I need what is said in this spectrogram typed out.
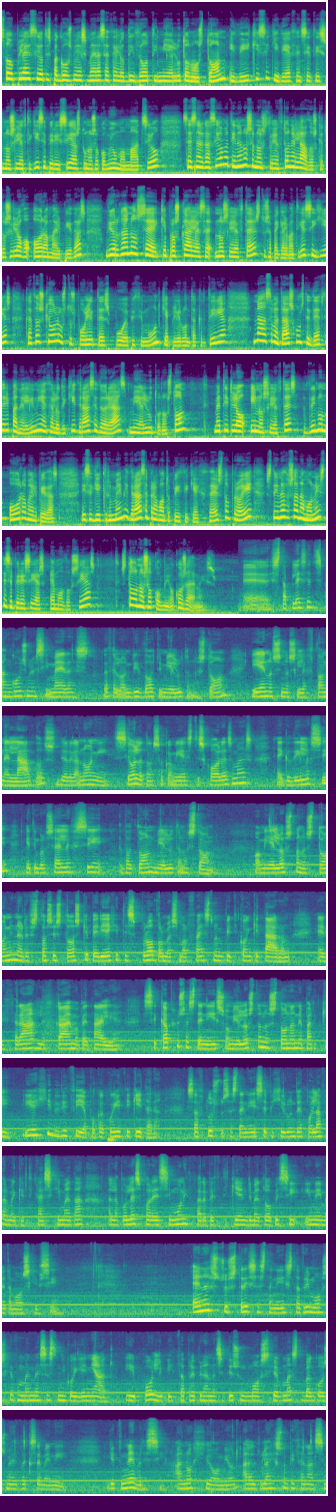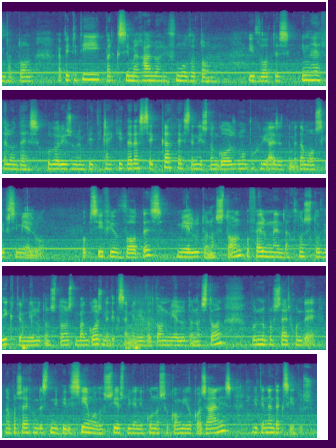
Στο πλαίσιο της Παγκόσμιας ημέρας εθελοντή μυελού των οστών, η διοίκηση και η διεύθυνση της νοσηλευτικής υπηρεσίας του νοσοκομείου Μαμάτσιο, σε συνεργασία με την Ένωση Νοσηλευτών Ελλάδος και το Σύλλογο Όραμα Ελπίδας, διοργάνωσε και προσκάλεσε νοσηλευτές, τους επαγγελματίες υγείας, καθώς και όλους τους πολίτες που επιθυμούν και πληρούν τα κριτήρια, να συμμετάσχουν στη δεύτερη Πανελλήνια εθελοντική δράση δωρεάς μυελού των οστών, με τίτλο Οι νοσηλευτές δίνουν όραμα ελπίδας. Η συγκεκριμένη δράση πραγματοποιήθηκε χθες το πρωί στην αίθουσα αναμονής της υπηρεσίας αιμοδοσίας στο νοσοκομείο Κοζάνης. Ε, στα πλαίσια της Παγκόσμιας ημέρας του εθελοντή δότη μυελού των οστών, η Ένωση Νοσηλευτών Ελλάδος διοργανώνει σε όλα τα νοσοκομεία της χώρας μας εκδήλωση για την προσέλευση δοτών μυελού των οστών. Ο μυελός των οστών είναι ρευστός ιστός και περιέχει τις πρόδρομε μορφές των μυπητικών κυτάρων, ερυθρά, λευκά, αιμοπετάλια. Σε κάποιους ασθενείς, ο μυελός των οστών ανεπαρκεί ή έχει διδυθεί από κακοήθη κύτταρα. Σε αυτούς τους ασθενείς επιχειρούνται πολλά φαρμακευτικά σχήματα, αλλά πολλές φορές η μόνη θεραπευτική αντιμετώπιση είναι η μεταμόσχευση. Ένας στους τρεις ασθενείς θα βρει μόσχευμα μέσα στην οικογένειά του. Οι υπόλοιποι θα πρέπει να αναζητήσουν μόσχευμα στην παγκόσμια δεξαμενή. Για την έβρεση, αν όχι όμοιων, αλλά τουλάχιστον πιθανά συμβατών, απαιτείται η ύπαρξη μεγάλου αριθμού δοτών. Οι δότες είναι εθελοντές που δορίζουν εμπειρικά κύτταρα σε κάθε ασθενή στον κόσμο που χρειάζεται μεταμόσχευση μυελού υποψήφιοι δότες μυελού των αστών που θέλουν να ενταχθούν στο δίκτυο μυελού των αστών, στην παγκόσμια δεξαμενή δοτών μυελού των αστών, μπορούν να προσέρχονται, να προσέρχονται στην υπηρεσία αιμοδοσίας του Γενικού Νοσοκομείου Κοζάνης για την ένταξή τους.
